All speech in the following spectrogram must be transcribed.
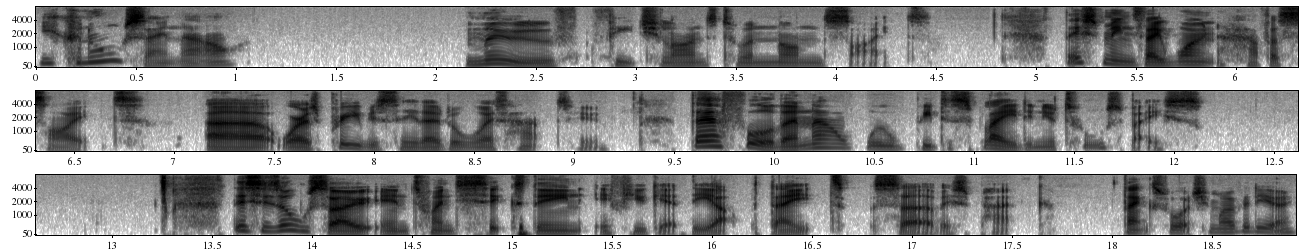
You can also now move feature lines to a non-site. This means they won't have a site, uh, whereas previously they'd always had to. Therefore, they now will be displayed in your tool space. This is also in 2016 if you get the update service pack. Thanks for watching my video.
